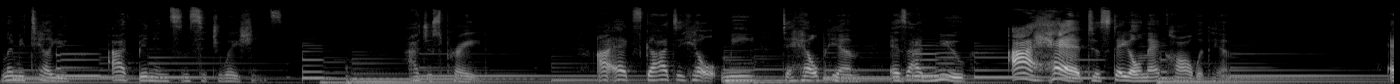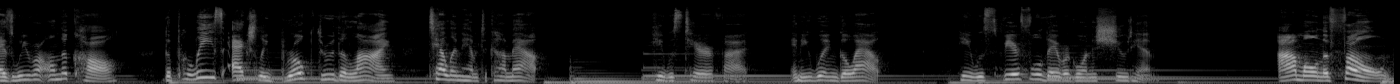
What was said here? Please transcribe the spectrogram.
let me tell you, I've been in some situations. I just prayed. I asked God to help me to help him as I knew I had to stay on that call with him. As we were on the call, the police actually broke through the line telling him to come out. He was terrified and he wouldn't go out. He was fearful they were going to shoot him. I'm on the phone,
